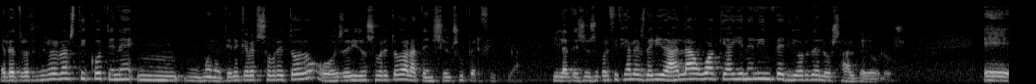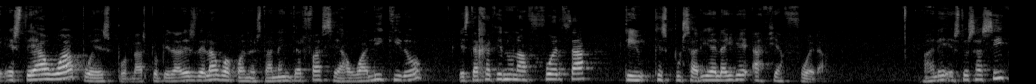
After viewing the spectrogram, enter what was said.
El retroceso elástico tiene, mm, bueno, tiene que ver sobre todo, o es debido sobre todo a la tensión superficial. Y la tensión superficial es debida al agua que hay en el interior de los alvéolos. Eh, este agua, pues por las propiedades del agua cuando está en la interfase agua-líquido, está ejerciendo una fuerza que, expulsaría el aire hacia afuera. Esto es así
